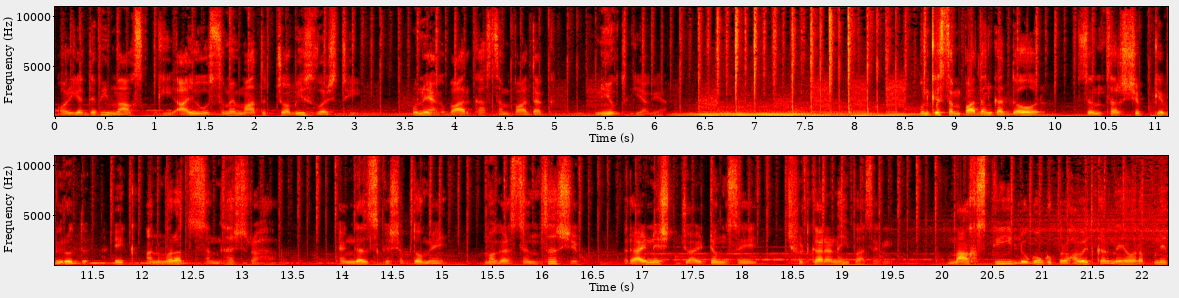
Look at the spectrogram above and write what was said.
और यद्यपि मार्क्स की आयु उस समय मात्र 24 वर्ष थी, उन्हें अखबार का संपादक नियुक्त किया गया। उनके संपादन का दौर सेंसरशिप के विरुद्ध एक अनवरत संघर्ष रहा। एंगल्स के शब्दों में, मगर सेंसरशिप राइनिश जॉयटंग से छुटकारा नहीं पा सकी। मार्क्स की लोगों को प्रभावित करने और अपने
